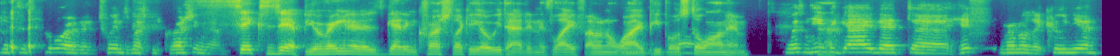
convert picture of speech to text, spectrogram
What's the score? The Twins must be crushing them. Six zip. Urena is getting crushed like he always had in his life. I don't know why people are still on him. Wasn't he the guy that uh, hit Ronald Acuna?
